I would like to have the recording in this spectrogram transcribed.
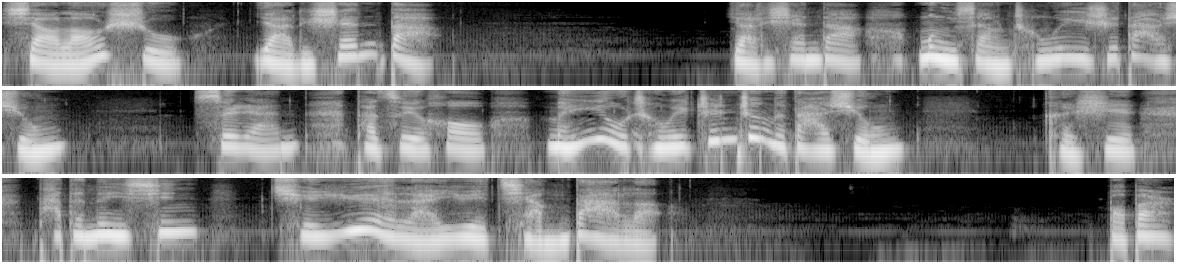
小老鼠亚历山大》。亚历山大梦想成为一只大熊。虽然他最后没有成为真正的大熊，可是他的内心却越来越强大了。宝贝儿，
